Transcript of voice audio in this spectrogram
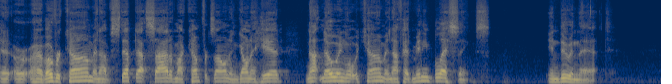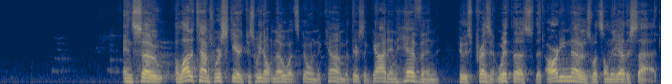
or, or have overcome and I've stepped outside of my comfort zone and gone ahead, not knowing what would come. And I've had many blessings in doing that. And so a lot of times we're scared because we don't know what's going to come, but there's a God in heaven who is present with us that already knows what's on the other side.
